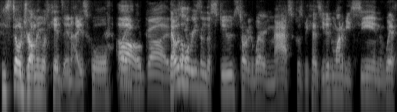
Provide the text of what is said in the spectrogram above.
He's still drumming with kids in high school. Like, oh god. That was the whole reason the Stooges started wearing masks was because he didn't want to be seen with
